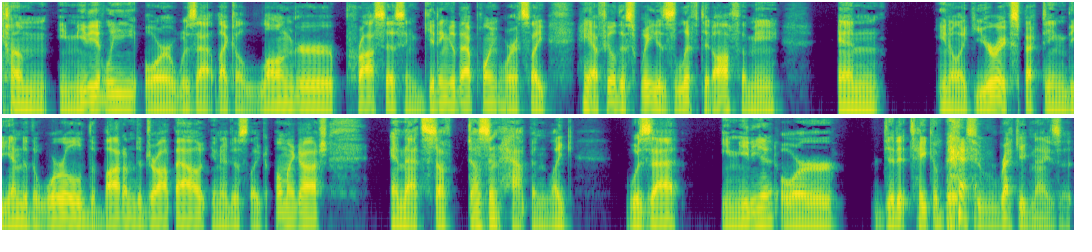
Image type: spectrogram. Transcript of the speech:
come immediately or was that like a longer process in getting to that point where it's like hey i feel this weight is lifted off of me and you know like you're expecting the end of the world the bottom to drop out you know just like oh my gosh and that stuff doesn't happen like was that immediate or did it take a bit to recognize it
